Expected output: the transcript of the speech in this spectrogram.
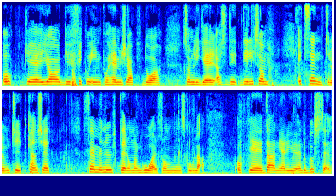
Och eh, jag fick gå in på Hemköp då som ligger, alltså det, det är liksom ett centrum typ kanske fem minuter om man går från min skola. Och eh, där nere är ju ändå bussen.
